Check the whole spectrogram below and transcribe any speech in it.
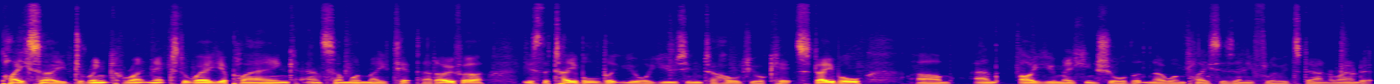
place a drink right next to where you're playing and someone may tip that over. Is the table that you're using to hold your kit stable? Um, and are you making sure that no one places any fluids down around it?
